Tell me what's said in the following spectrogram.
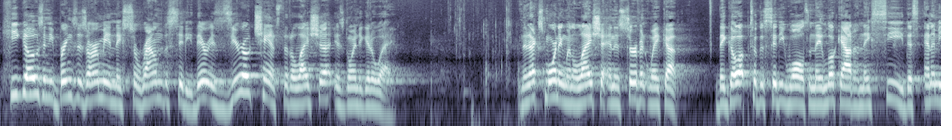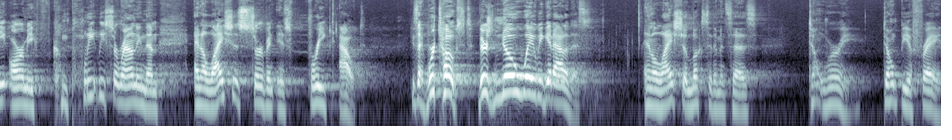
he goes and he brings his army and they surround the city. There is zero chance that Elisha is going to get away. The next morning, when Elisha and his servant wake up, they go up to the city walls and they look out and they see this enemy army completely surrounding them. And Elisha's servant is freaked out. He's like, We're toast. There's no way we get out of this. And Elisha looks at him and says, Don't worry. Don't be afraid.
